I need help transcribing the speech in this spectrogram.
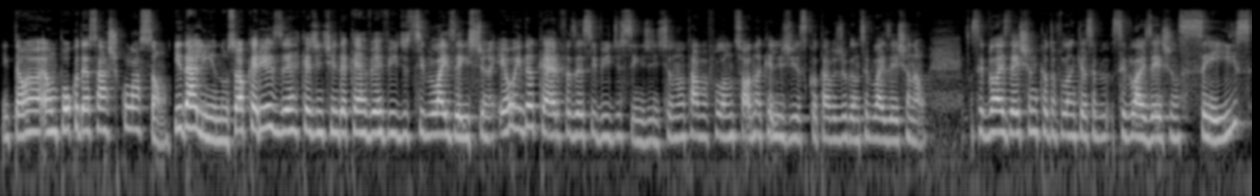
Então, é, é um pouco dessa articulação. E Dalino, só queria dizer que a gente ainda quer ver vídeo de Civilization. Eu ainda quero fazer esse vídeo sim, gente. Eu não tava falando só naqueles dias que eu tava jogando Civilization, não. Civilization, que eu tô falando aqui é Civilization 6,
